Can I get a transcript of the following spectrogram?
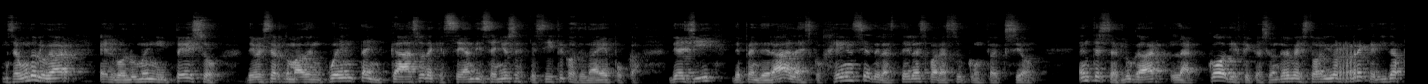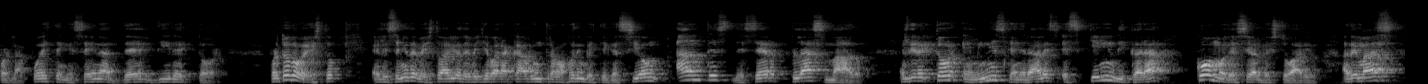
En segundo lugar, el volumen y peso debe ser tomado en cuenta en caso de que sean diseños específicos de una época. De allí dependerá la escogencia de las telas para su confección. En tercer lugar, la codificación del vestuario requerida por la puesta en escena del director. Por todo esto, el diseño de vestuario debe llevar a cabo un trabajo de investigación antes de ser plasmado. El director, en líneas generales, es quien indicará cómo desea el vestuario, además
